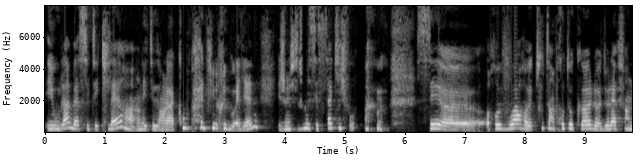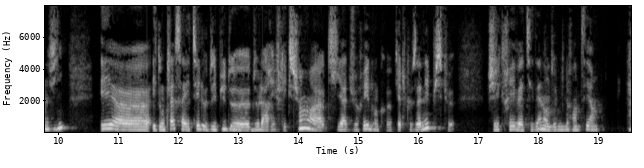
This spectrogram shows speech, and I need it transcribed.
et où là, bah, c'était clair, on était dans la campagne uruguayenne, et je me suis dit, mais c'est ça qu'il faut. c'est euh, revoir euh, tout un protocole de la fin de vie. Et, euh, et donc là, ça a été le début de, de la réflexion euh, qui a duré donc quelques années, puisque j'ai créé Vet en 2021.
